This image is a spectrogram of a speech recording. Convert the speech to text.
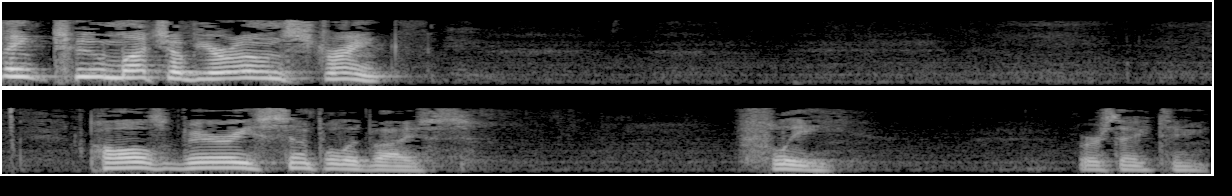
think too much of your own strength. Paul's very simple advice flee. Verse 18.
